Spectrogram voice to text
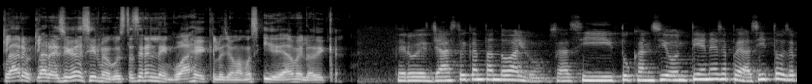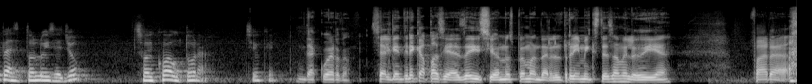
Claro, claro, eso iba a decir, me gusta hacer el lenguaje que lo llamamos idea melódica. Pero ya estoy cantando algo. O sea, si tu canción tiene ese pedacito, ese pedacito lo hice yo. Soy coautora. ¿Sí o qué? De acuerdo. Si alguien tiene capacidades de edición, nos puede mandar el remix de esa melodía para...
